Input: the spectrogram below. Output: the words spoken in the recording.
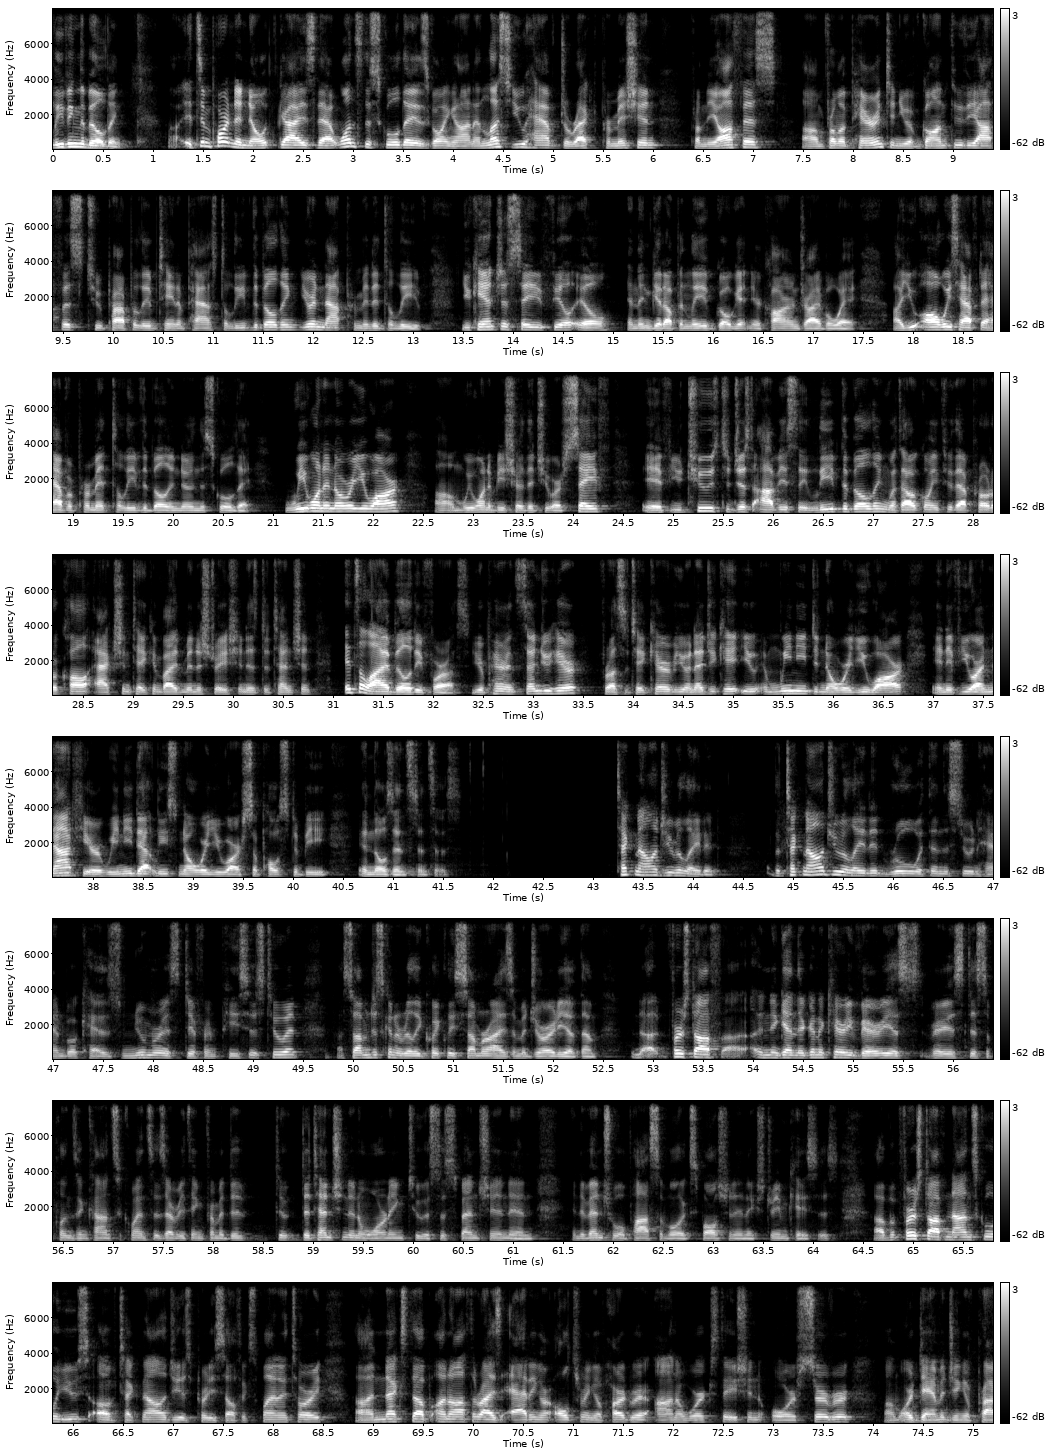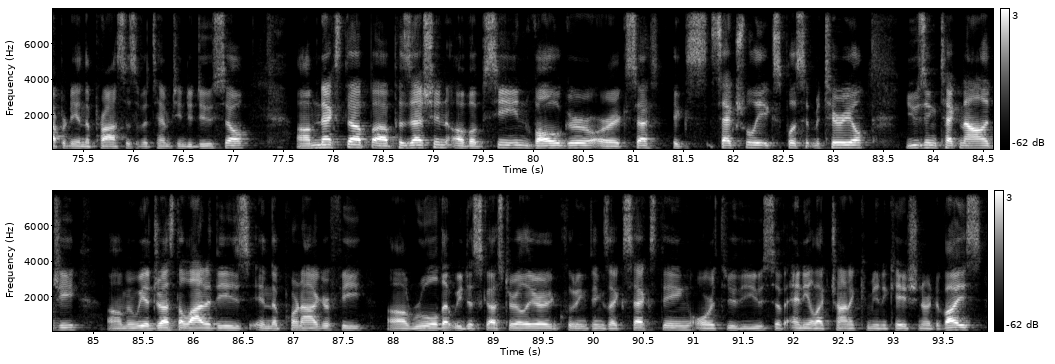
Leaving the building. Uh, it's important to note, guys, that once the school day is going on, unless you have direct permission from the office, um, from a parent and you have gone through the office to properly obtain a pass to leave the building, you're not permitted to leave. You can't just say you feel ill and then get up and leave, go get in your car and drive away. Uh, you always have to have a permit to leave the building during the school day. We want to know where you are. Um, we want to be sure that you are safe. If you choose to just obviously leave the building without going through that protocol, action taken by administration is detention. It's a liability for us. Your parents send you here for us to take care of you and educate you, and we need to know where you are. And if you are not here, we need to at least know where you are supposed to be in those instances. Technology related. The technology related rule within the student handbook has numerous different pieces to it, so I'm just going to really quickly summarize a majority of them. First off, uh, and again, they're going to carry various various disciplines and consequences, everything from a de de detention and a warning to a suspension and an eventual possible expulsion in extreme cases. Uh, but first off, non-school use of technology is pretty self-explanatory. Uh, next up, unauthorized adding or altering of hardware on a workstation or server um, or damaging of property in the process of attempting to do so. Um, next up, uh, possession of obscene, vulgar, or ex sexually explicit material using technology. Um, and we addressed a lot of these in the pornography uh, rule that we discussed earlier, including things like sexting or through the use of any electronic communication or device.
